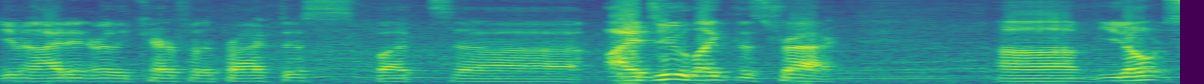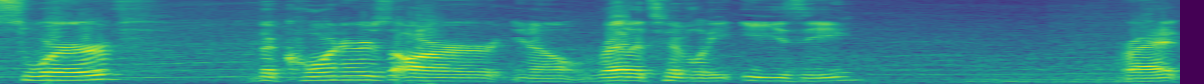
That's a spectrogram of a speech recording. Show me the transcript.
even I didn't really care for the practice. But uh, I do like this track. Um, you don't swerve. The corners are, you know, relatively easy. Right?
